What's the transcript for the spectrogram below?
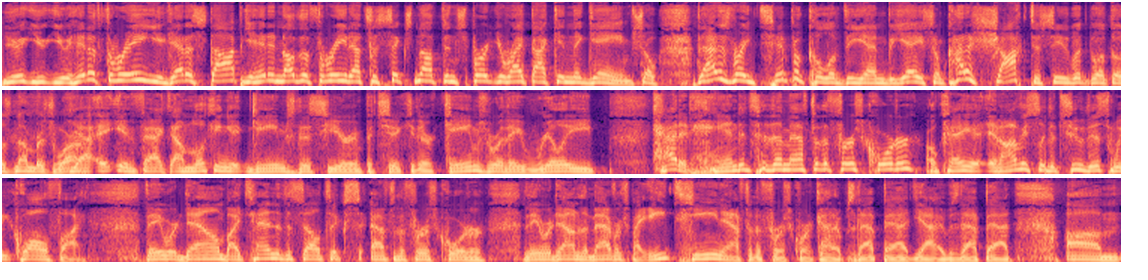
you, you, you hit a three, you get a stop, you hit another three. That's a six nothing spurt. You're right back in the game. So that is very typical of the NBA. So I'm kind of shocked to see what, what those numbers were. Yeah, in fact, I'm looking at games this year in particular, games where they really had it handed to them after the first quarter. Okay. And obviously the two this week qualify. They were down by 10 to the Celtics after the first quarter. They were down to the Mavericks by 18 after the first quarter. God, it was that bad. Yeah, it was that bad. Um,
